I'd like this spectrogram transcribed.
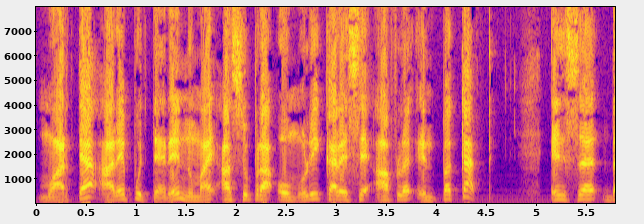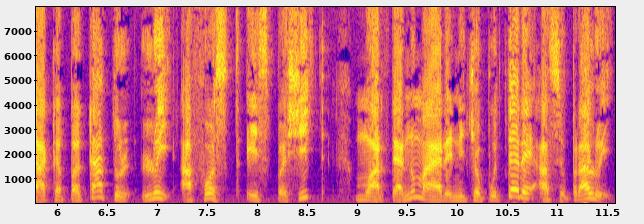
Moartea are putere numai asupra omului care se află în păcat. Însă dacă păcatul lui a fost ispășit, moartea nu mai are nicio putere asupra lui.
